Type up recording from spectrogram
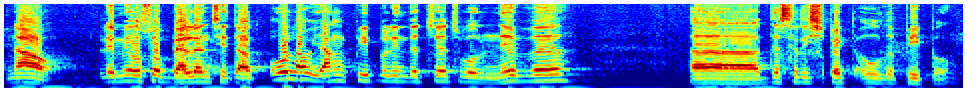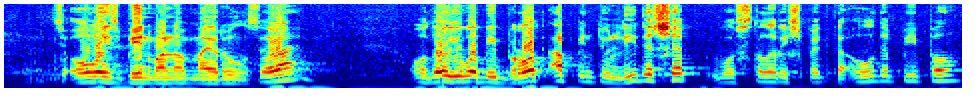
Now, let me also balance it out. All our young people in the church will never uh, disrespect older people. It's always been one of my rules, all right? Although you will be brought up into leadership, you will still respect the older people.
